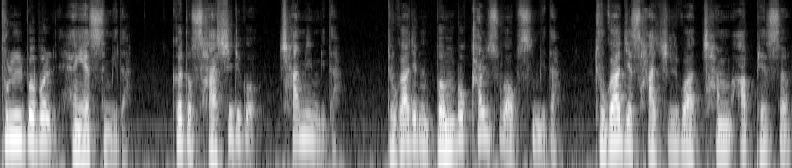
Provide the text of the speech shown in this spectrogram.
불법을 행했습니다. 그것도 사실이고 참입니다. 두 가지는 번복할 수가 없습니다. 두 가지 사실과 참 앞에서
